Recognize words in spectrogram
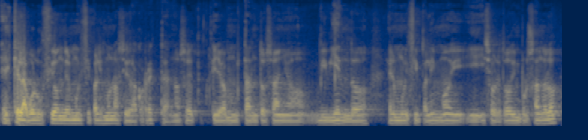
es que la evolución del municipalismo no ha sido la correcta. No sé, que llevamos tantos años viviendo el municipalismo y, sobre todo impulsándolo.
